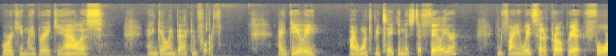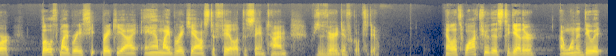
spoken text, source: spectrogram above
working my brachialis, and going back and forth. Ideally, I want to be taking this to failure and finding weights that are appropriate for both my brachii and my brachialis to fail at the same time, which is very difficult to do. Now let's walk through this together. I want to do it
